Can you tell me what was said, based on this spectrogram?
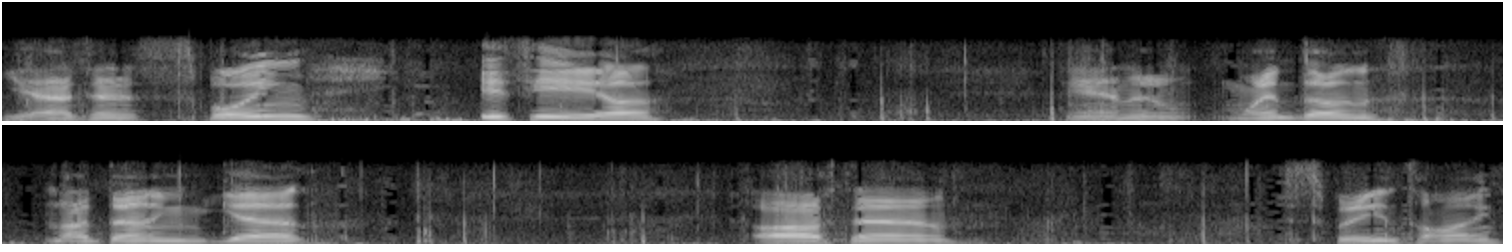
Yes, and spring is here, and uh, winter not done yet the springtime.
